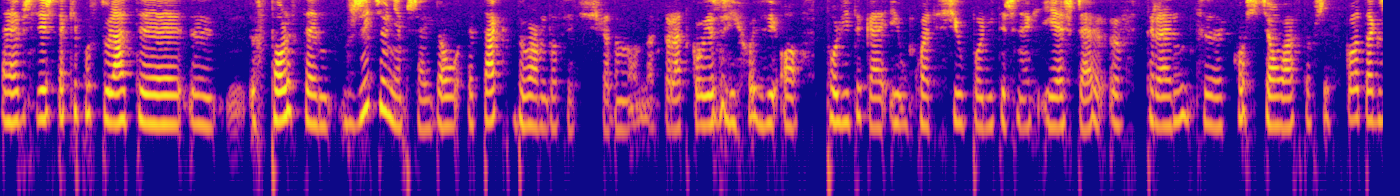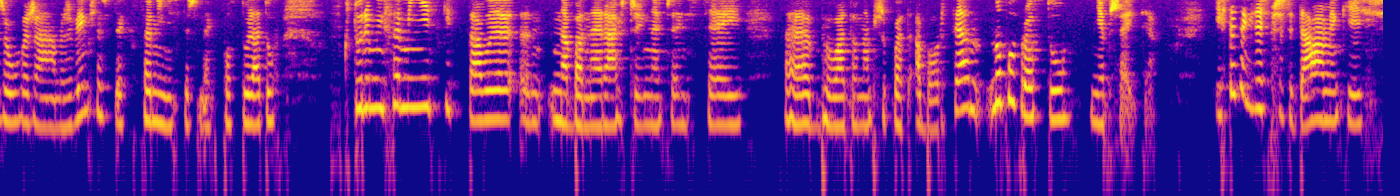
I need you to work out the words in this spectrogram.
e, przecież takie postulaty e, w Polsce w życiu nie przejdą. Tak, byłam dosyć świadomą nastolatką, jeżeli chodzi o politykę i układ sił politycznych i jeszcze w trend kościoła w to wszystko. Także uważałam, że większość tych feministycznych postulatów, z którymi feministki stały na banerach, czyli najczęściej była to na przykład aborcja, no po prostu nie przejdzie. I wtedy gdzieś przeczytałam jakiś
